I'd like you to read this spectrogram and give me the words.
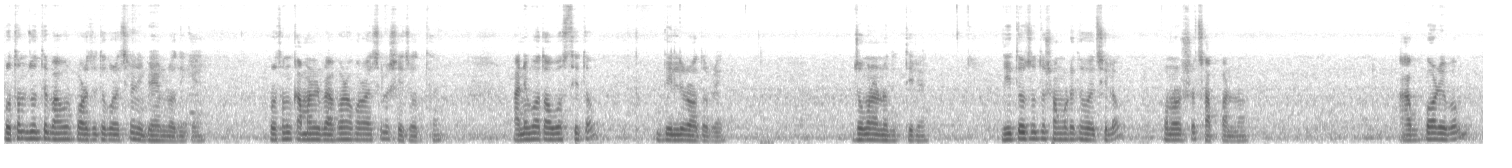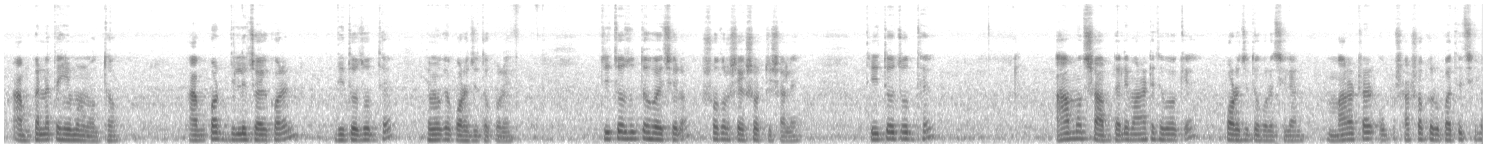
প্রথম যুদ্ধে বাবর পরাজিত করেছিলেন ইব্রাহিম লোদিকে। প্রথম কামানের ব্যবহার করা হয়েছিল সেই যুদ্ধে। পানিপথ অবস্থিত দিল্লির অদূরে, যমুনা নদীর তীরে। দ্বিতীয় যুদ্ধ সংগঠিত হয়েছিল পনেরোশো ছাপ্পান্ন। আকবর এবং আফগানাতে হিমুর মধ্য। আকবর দিল্লি জয় করেন দ্বিতীয় যুদ্ধে হিমুকে পরাজিত করে। তৃতীয় যুদ্ধ হয়েছিল সতেরোশো একষট্টি সালে। তৃতীয় যুদ্ধে আহমদ শাহ আবদালি মারাঠি যুগকে পরাজিত করেছিলেন। মারাঠার উপশাসকের উপাধি ছিল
